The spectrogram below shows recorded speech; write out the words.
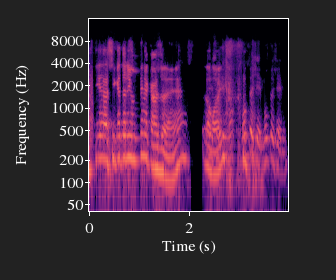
Hòstia, sí que teniu gent a casa, eh? Eloi? Sí, sí, molta gent, molta gent.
